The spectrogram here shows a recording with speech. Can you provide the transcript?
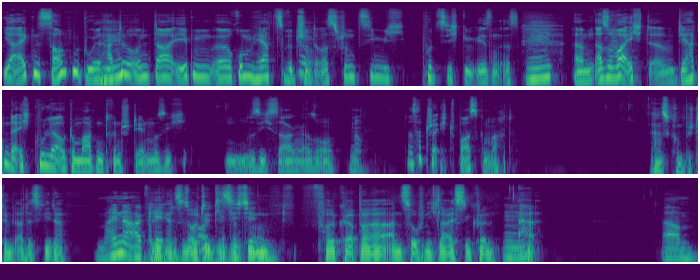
ihr eigenes Soundmodul hatte und da eben äh, rumherzwitscherte, was schon ziemlich putzig gewesen ist. Hm? Ähm, also war echt, äh, die hatten da echt coole Automaten drin stehen, muss ich, muss ich sagen. Also No. das hat schon echt Spaß gemacht. Ja, es kommt bestimmt alles wieder. Meine Für die Arcade ganzen Leute, die Arcade sich den Vollkörperanzug nicht leisten können. Mhm. Ähm,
